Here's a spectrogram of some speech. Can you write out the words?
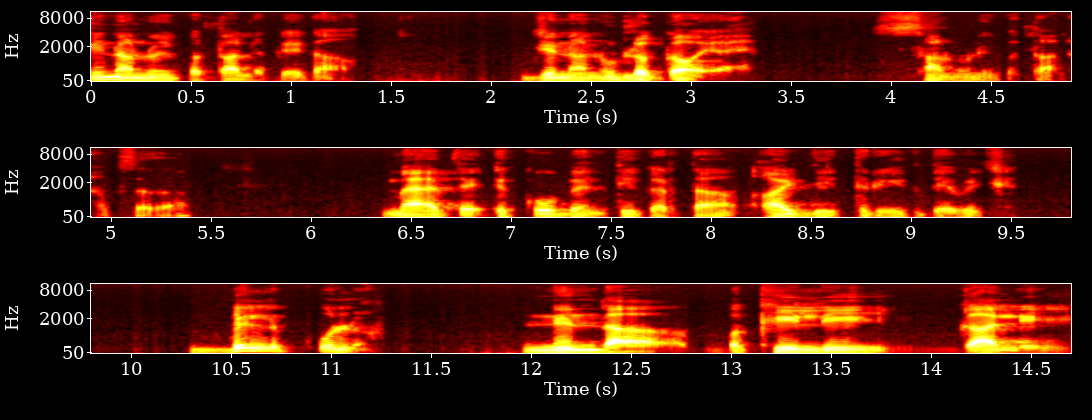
ਇਹਨਾਂ ਨੂੰ ਹੀ ਪਤਾ ਲੱਗੇਗਾ। ਜਿਨ੍ਹਾਂ ਨੂੰ ਲੱਗਾ ਹੋਇਆ ਹੈ। ਸਾਨੂੰ ਨਹੀਂ ਪਤਾ ਲੱਗ ਸਕਦਾ। ਮੈਂ ਤੇ ਇੱਕੋ ਬੇਨਤੀ ਕਰਤਾ ਅੱਜ ਦੀ ਤਰੀਕ ਦੇ ਵਿੱਚ ਬਿਲਕੁਲ ਨਿੰਦਾ, ਵਕੀਲੀ, ਗਾਲੀ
